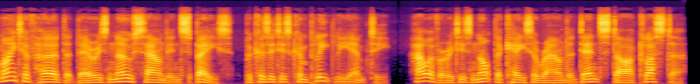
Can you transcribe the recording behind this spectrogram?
might have heard that there is no sound in space, because it is completely empty. However, it is not the case around a dense star cluster,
